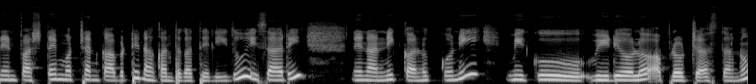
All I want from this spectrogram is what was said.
నేను ఫస్ట్ టైం వచ్చాను కాబట్టి నాకు అంతగా తెలియదు ఈసారి నేను అన్నీ కనుక్కొని మీకు వీడియోలో అప్లోడ్ చేస్తాను.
